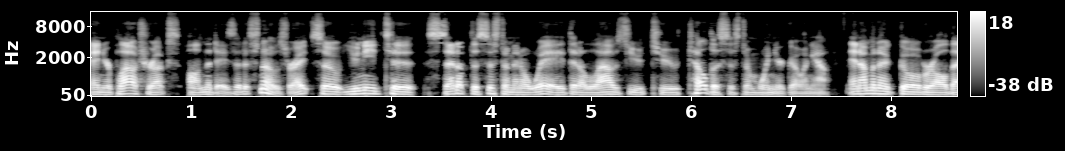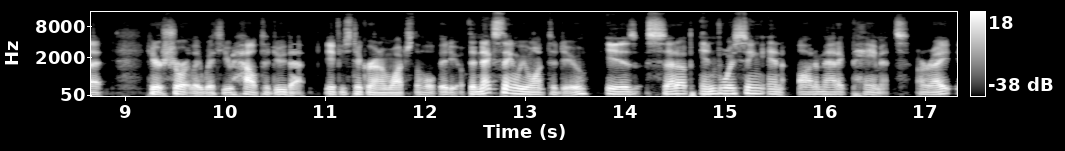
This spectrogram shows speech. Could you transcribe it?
and your plow trucks on the days that it snows, right? So you need to set up the system in a way that allows you to tell the system when you're going out. And I'm going to go over all that here shortly with you, how to do that if you stick around and watch the whole video. The next thing we want to do is set up invoicing and automatic payments, all right?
